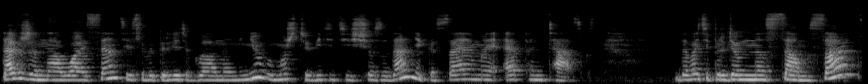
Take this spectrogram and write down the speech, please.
Также на YSense, если вы перейдете в главное меню, вы можете увидеть еще задания, касаемые App and Tasks. Давайте перейдем на сам сайт,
